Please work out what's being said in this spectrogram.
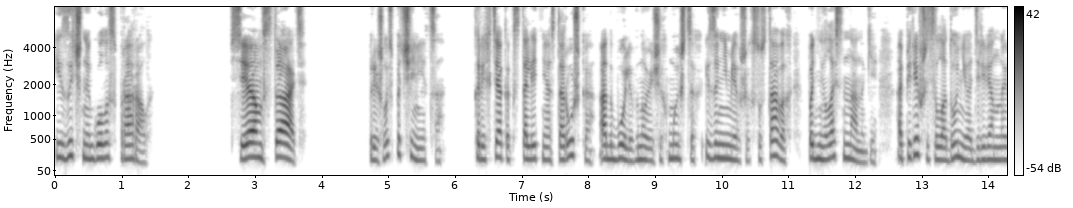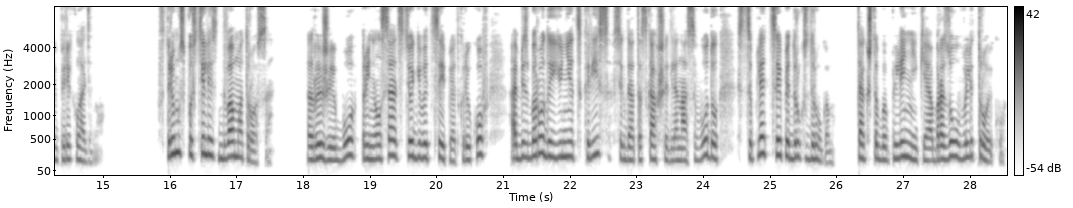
и язычный голос проорал. «Всем встать!» Пришлось подчиниться. Кряхтя, как столетняя старушка, от боли в ноющих мышцах и занемевших суставах, поднялась на ноги, оперевшись ладонью о деревянную перекладину. В трюм спустились два матроса. Рыжий Бо принялся отстегивать цепи от крюков, а безбородый юнец Крис, всегда таскавший для нас воду, сцеплять цепи друг с другом, так чтобы пленники образовывали тройку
